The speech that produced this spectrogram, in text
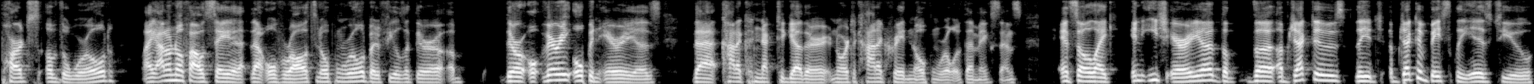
parts of the world. Like I don't know if I would say that, that overall it's an open world, but it feels like there are a, there are very open areas that kind of connect together in order to kind of create an open world, if that makes sense. And so, like in each area, the the objectives the objective basically is to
